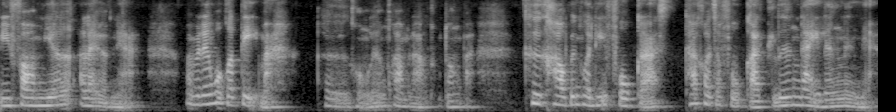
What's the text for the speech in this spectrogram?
มีฟอร์มเยอะอะไรแบบเนี้ย มันเป็นเรื่องปกติมาเออของเรื่องความรักถูกต้องปะคือเขาเป็นคนที่โฟกัส ถ้าเขาจะโฟกัสเรื่องใดเรื่องหนึ่งเนี่ย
